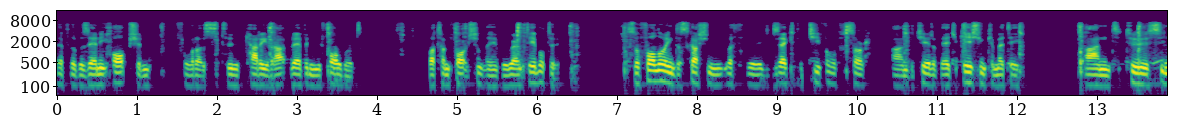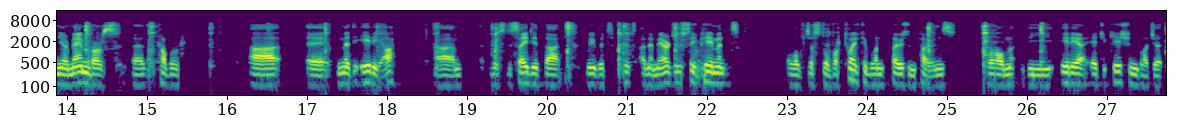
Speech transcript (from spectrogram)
if there was any option for us to carry that revenue forward, but unfortunately we weren't able to. So following discussion with the Executive Chief Officer and the Chair of the Education Committee, and two senior members uh, that cover uh, uh, mid area, um, was decided that we would put an emergency payment of just over £21,000 from the area education budget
